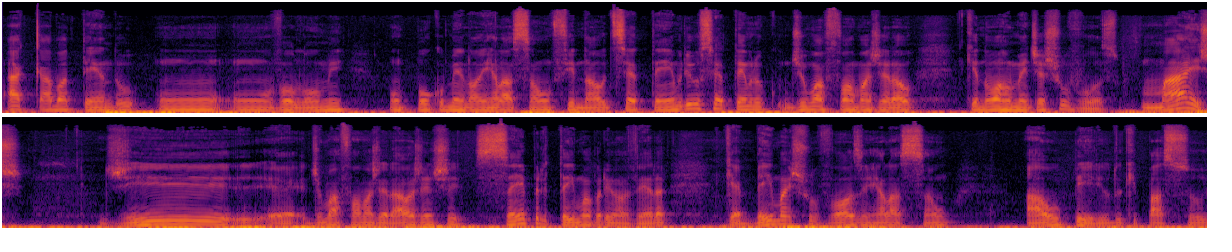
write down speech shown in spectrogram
acaba tendo um, um volume um pouco menor em relação ao final de setembro e o setembro, de uma forma geral, que normalmente é chuvoso. Mas, de, é, de uma forma geral, a gente sempre tem uma primavera que é bem mais chuvosa em relação ao período que passou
